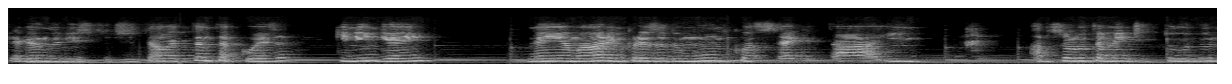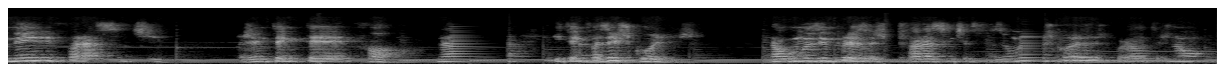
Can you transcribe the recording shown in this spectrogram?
pegando nisso, digital é tanta coisa que ninguém, nem a maior empresa do mundo, consegue estar em absolutamente tudo, nem lhe fará sentido. A gente tem que ter foco né? e tem que fazer escolhas. Em algumas empresas fará sentido fazer umas coisas, para outras não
